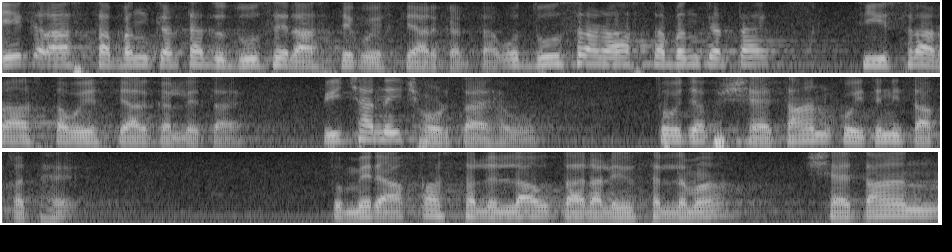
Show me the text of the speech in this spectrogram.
एक रास्ता बंद करता है तो दूसरे रास्ते को इख्तियार करता है। वो दूसरा रास्ता बंद करता है, तीसरा रास्ता वो इख्तियार कर लेता है। पीछा नहीं छोड़ता है वो। तो जब शैतान को इतनी ताकत है तो मेरे आका सल्लल्लाहु अलैहि वसल्लम शैतान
